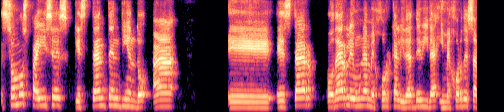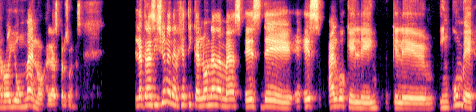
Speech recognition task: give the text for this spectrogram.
somos países que están tendiendo a eh, estar o darle una mejor calidad de vida y mejor desarrollo humano a las personas. La transición energética no nada más es de es algo que le que le incumbe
